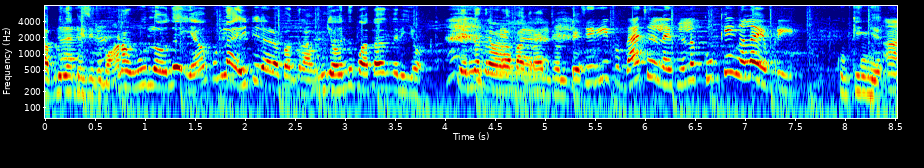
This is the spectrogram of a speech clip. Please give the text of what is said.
அப்படி தான் பேசிட்டு இருப்போம். ஆனால் ஊரில் வந்து என் ஃபுல்லாக ஐடியில் வேலை பார்க்குறான். இங்கே வந்து பார்த்தா தான் தெரியும். என்னத்தில் வேலை பார்க்குறான்னு சொல்லிட்டு. சரி இப்போ பேச்சுலர் லைஃப்ல எல்லாம் குக்கிங் எல்லாம் எப்படி? குக்கிங்கு ஆ.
